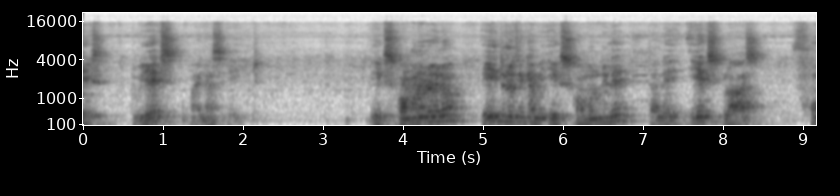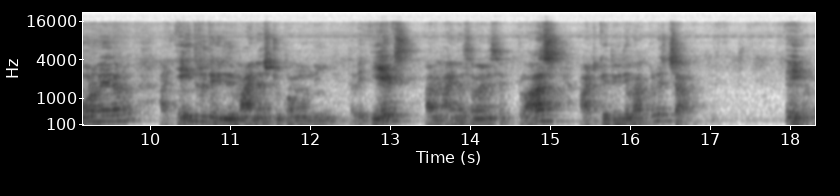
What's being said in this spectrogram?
X two X minus eight X common রইল, এই দুটো থেকে আমি এক্স কমন নিলে, তাহলে এক্স প্লাস ফোর হয়ে গেল। আর এই দুটো থেকে যদি মাইনাস টু কমন নিই, তাহলে এক্স আর মাইনাসে মাইনাসে প্লাস আটকে দুই দিয়ে ভাগ করলে চার। এই হলো।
